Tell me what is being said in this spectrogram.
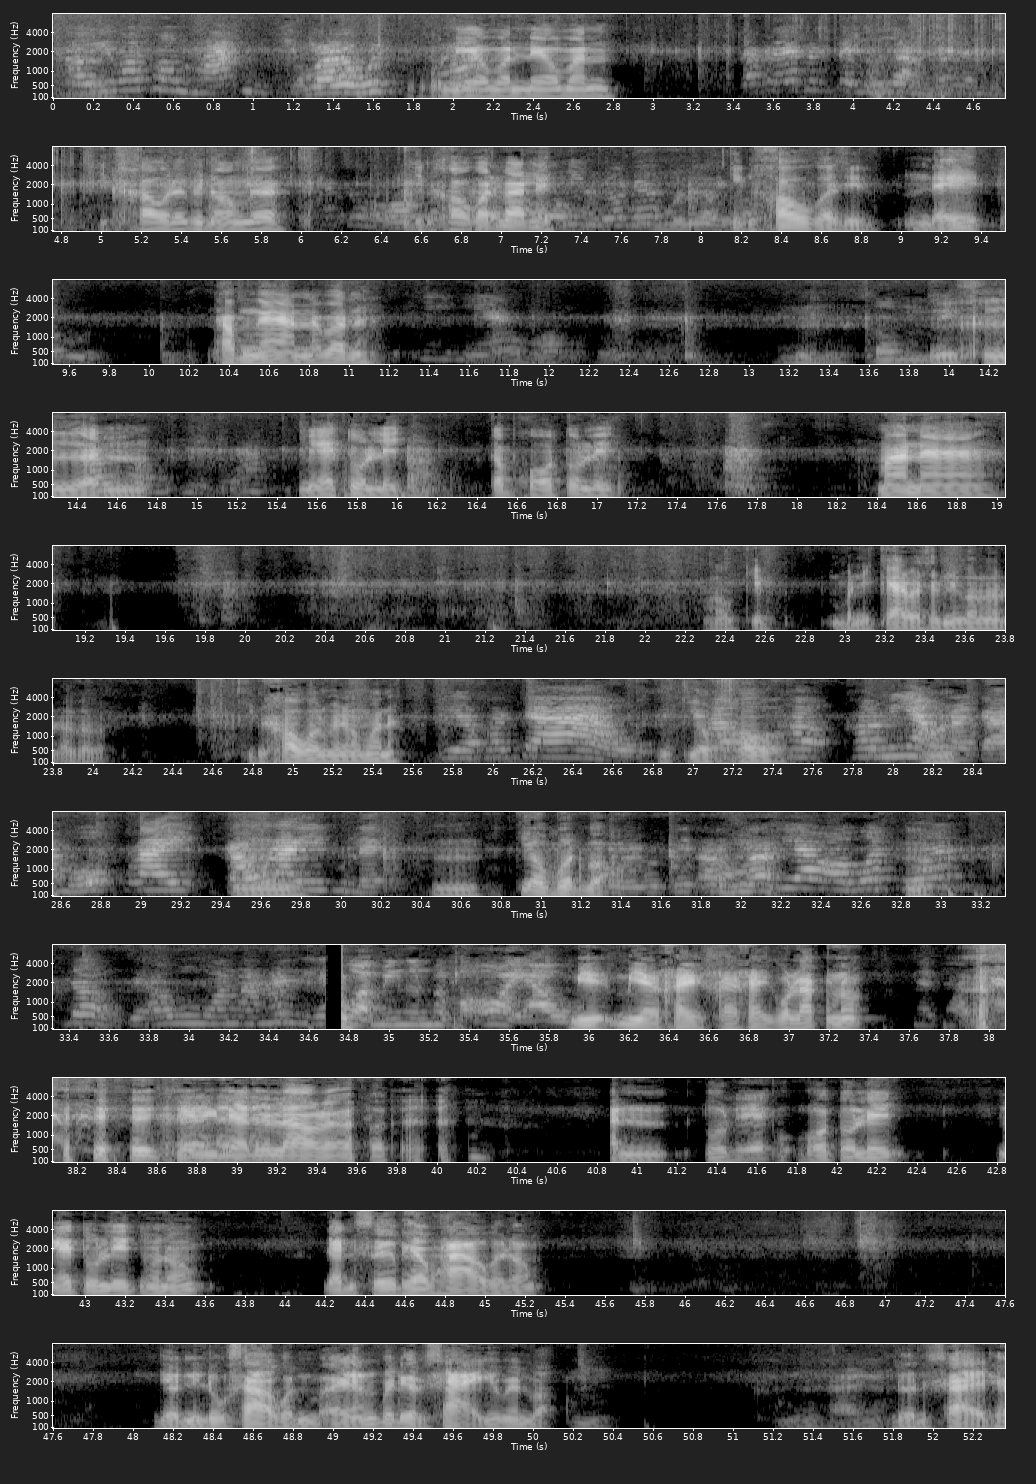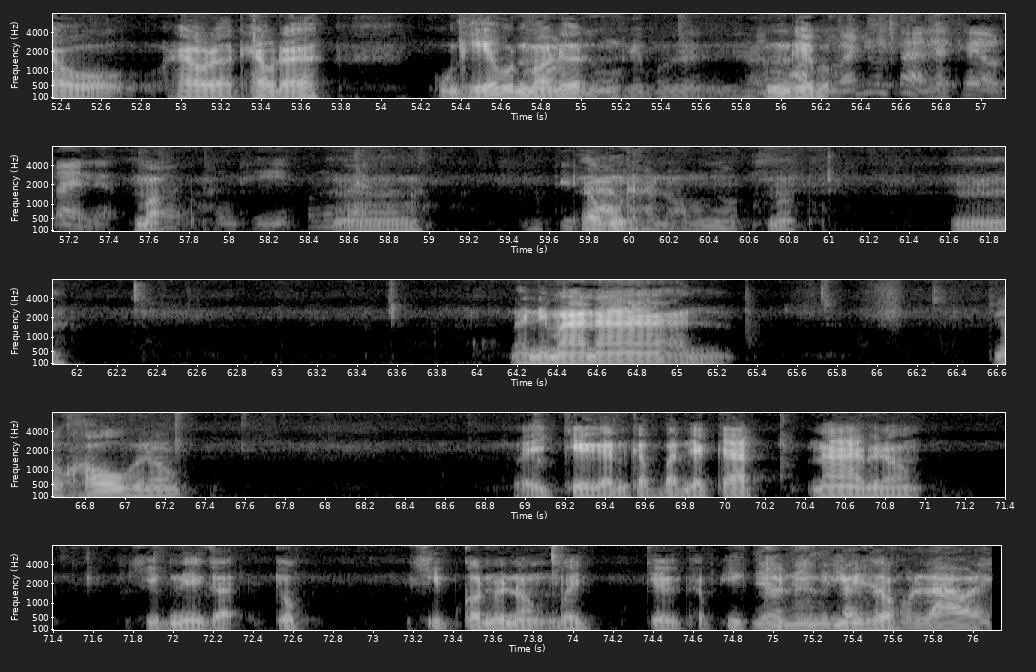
เอายี่ว่าส้มพักเอามาแล้วเว้ยแนวมันแนวมันแล้วแล้วมันเป็นเรื่องก็เลยกินข้าวเด้อพี่น้องเด้อ กินข้าวก่อนบ้านนี่กินข้าวก็สิได้ทำงานนะบ้านนี่อื มส้มนี่คืออันแม่ตัวเล็กกับขอตัวเล็ก มานาเอาเก็บบรรยากาศไว้สักนิดก่อนครับแล้วก็กินข้าวกันพี่น้องบ้านนะ เกี่ยวข้าวเจ้าเกี่ยวข้าว ข้าวเหนียวนะกะหกไรเกาไรคุณเลยอืมเกี่ยวเบิดบ่เอาสิเกี่ยวเอาเบิดเบิดดองจะเอางวมาให้เลี้ยงหัวมีเงินเพิ่นมาอ้อยเอาเมียเมียใครใครใครก็รักเนาะนะครับเคยดีแล้วได้เราแล้ว อันตัวเล็กขอตัวเล็ก แม่ตัวเล็กพี่น้องแดนเสือแพรวๆพี่น้อง เดี๋ยวนี้ลูกสาวเพิ่นอะไรยังไปเดินสายอยู่แม่นบ่เดินสายแถวแถวแถวเด้อกรุงเทพบนบ่เลือดกรุงเทพอยู่ใส่แถวได้แหละบ่กรุงเทพอืมเจ้าคุณน้องเนาะอืมอันนี้มานะอัน เกี่ยวเข้าพี่น้องไว้เจอกันกับบรรยากาศหน้าพี่น้อง คลิปนี้ก็จบ คลิปก่อนพี่น้องไว้เจอกับอีกคเดี๋ยลิวปนี้มีอีแต่พีสอง คนลาว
